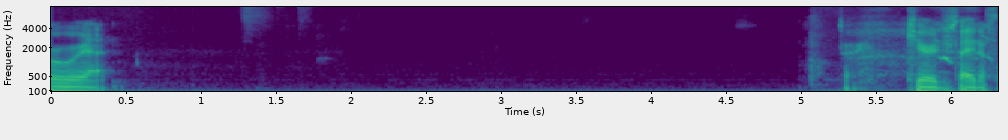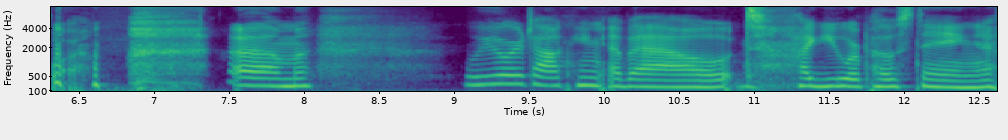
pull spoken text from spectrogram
Where are we at? Sorry. Kira just ate a fly. Um, we were talking about how you were posting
